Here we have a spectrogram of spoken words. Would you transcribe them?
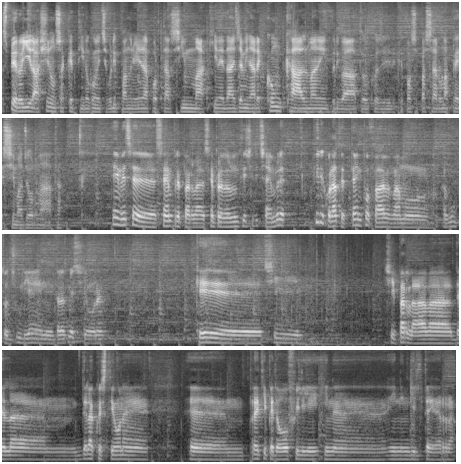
Spero gli lasciano un sacchettino, come dicevo, di pannolini da portarsi in macchina e da esaminare con calma in privato, così che possa passare una pessima giornata. E invece, sempre, parla- sempre dall'11 dicembre, vi ricordate tempo fa avevamo avuto Julien in trasmissione che ci, ci parlava della, della questione ehm, preti pedofili in, eh, in Inghilterra,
